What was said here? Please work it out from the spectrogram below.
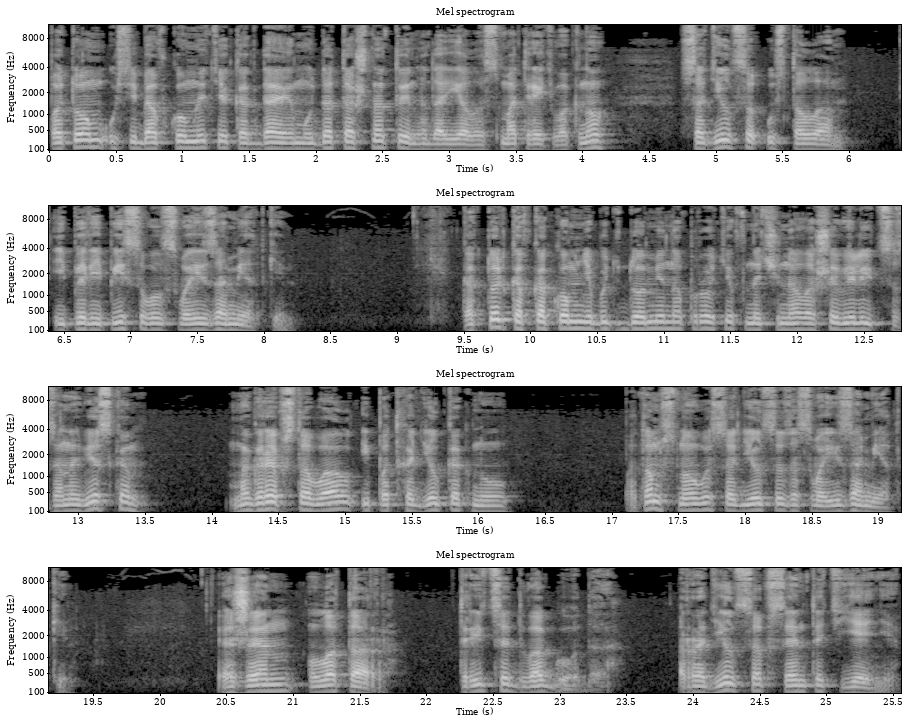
Потом у себя в комнате, когда ему до тошноты надоело смотреть в окно, садился у стола и переписывал свои заметки. Как только в каком-нибудь доме напротив начинала шевелиться занавеска, Магре вставал и подходил к окну. Потом снова садился за свои заметки. Эжен Лотар, 32 года. Родился в Сент-Этьене.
